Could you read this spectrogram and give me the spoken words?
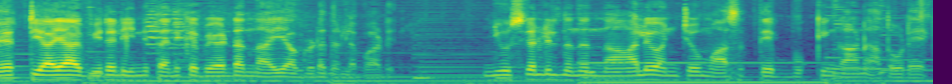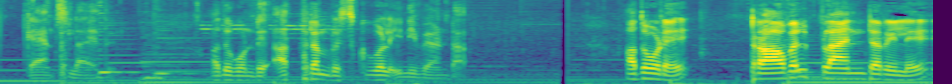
ഡേർട്ടിയായ വിരൽ ഇനി തനിക്ക് വേണ്ടെന്നായി അവരുടെ നിലപാട്. ന്യൂസിലൻഡിൽ നിന്ന് നാലോ അഞ്ചോ മാസത്തെ ബുക്കിംഗ് ആണ് അതോടെ ക്യാൻസലായത്. അതുകൊണ്ട് അത്തരം റിസ്കുകൾ ഇനി വേണ്ട. അതോടെ travel planner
